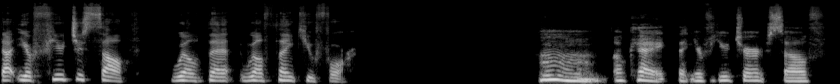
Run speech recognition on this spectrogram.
that your future self will that will thank you for. Hmm. Okay. That your future self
